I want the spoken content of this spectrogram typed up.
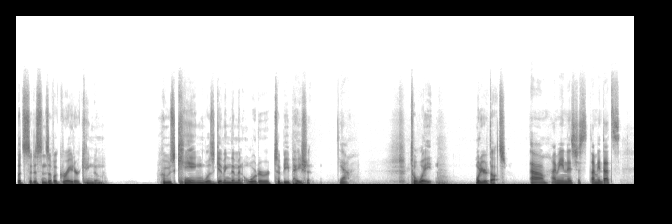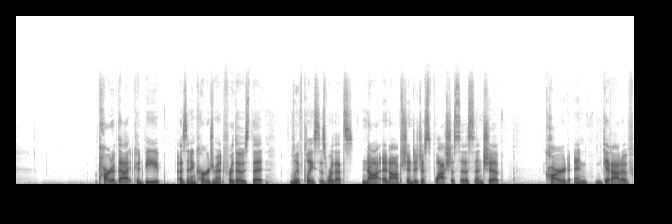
but citizens of a greater kingdom whose king was giving them an order to be patient. Yeah. To wait. What are your thoughts? Um, I mean, it's just, I mean, that's part of that could be as an encouragement for those that live places where that's not an option to just flash a citizenship card and get out of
